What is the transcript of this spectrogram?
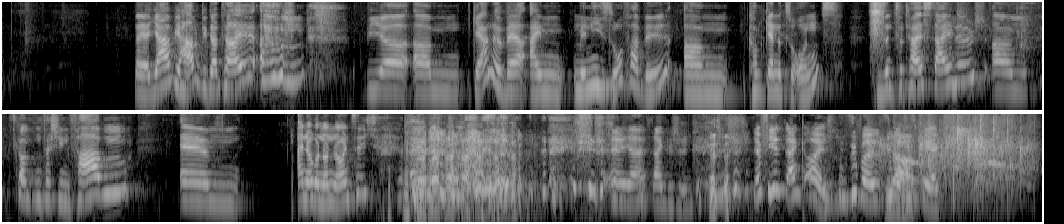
Naja, ja, wir haben die Datei. wir ähm, gerne, wer ein Mini-Sofa will, ähm, kommt gerne zu uns. Die sind total stylisch. Ähm, es kommt in verschiedenen Farben. Ähm, 1,99 Euro. äh, ja, danke schön. Ja, vielen Dank euch. Super, super ja. Projekt.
